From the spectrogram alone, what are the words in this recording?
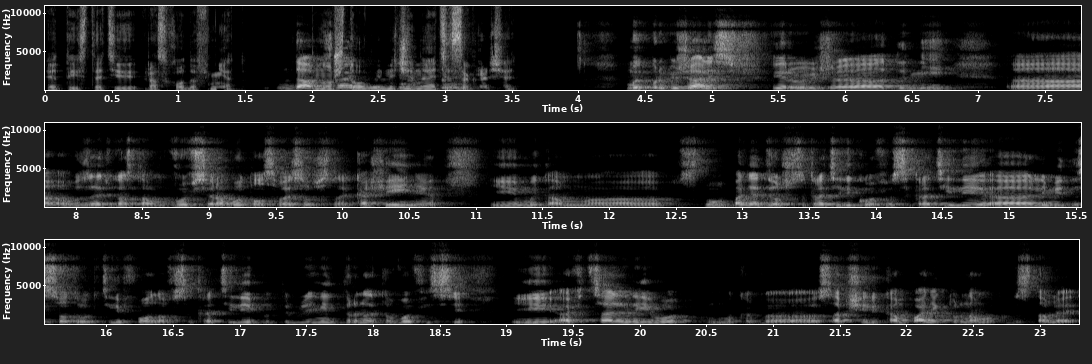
этой статьи расходов нет. Да, Но что вы начинаете сокращать? Мы пробежались в первые же э, дни. Э, вы знаете, у нас там в офисе работала своя собственная кофейня, и мы там, ну, понятное дело, что сократили кофе, сократили лимиты сотовых телефонов, сократили потребление интернета в офисе и официально его ну, как бы сообщили компании, которая нам его предоставляет.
